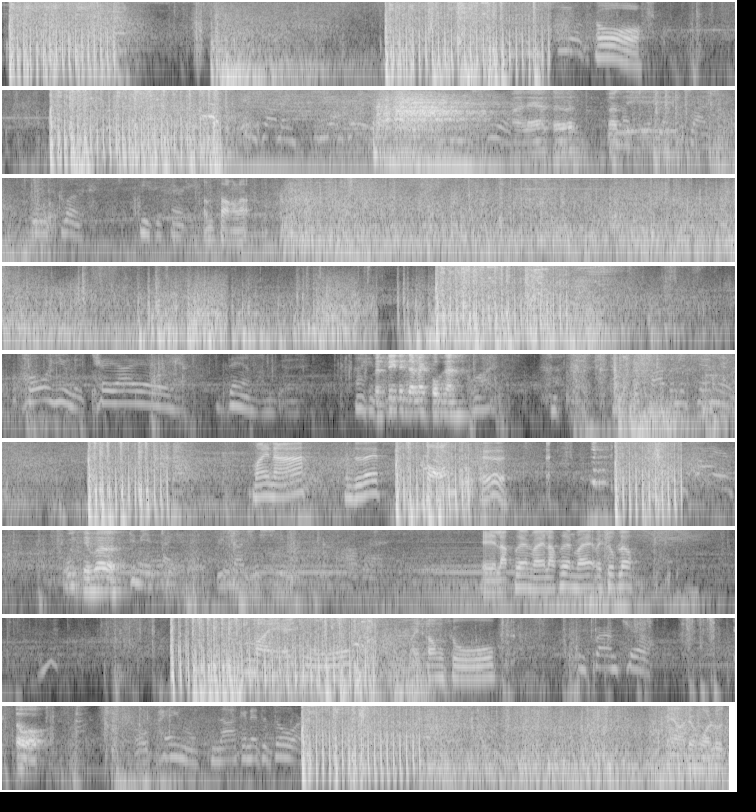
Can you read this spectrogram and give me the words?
Enemy shield โอ้ incoming. EMP. Enemy shield. มาแล้วเติร์ดตอน Give my นี้ shield a recharge. Rings close. Easy 30. ล้มสองแล้ว I can เป็นที่ take จะ out ไม่ this ครบนะ little squad. Pop in the chimney. ไม่นะ มันจะได้ของเออ Fire. อุ้ยเทเวอร์ Give me a second. Recharging shields. In progress. เอยรักเพื่อนไว้รักเพื่อนไว้ไปชุบเร็วไม่ให้ชูบไม่ต้องชูบ Confirm kill. โต Oh, painless knocking at the door. ไม่เอาเดี๋ยวหัวหลุด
